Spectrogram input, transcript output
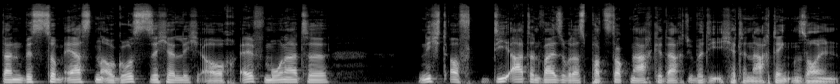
dann bis zum 1. August sicherlich auch elf Monate nicht auf die Art und Weise über das Podstock nachgedacht, über die ich hätte nachdenken sollen.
